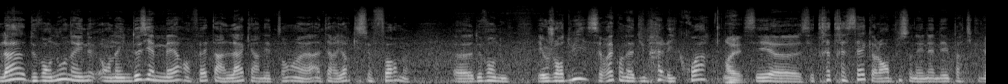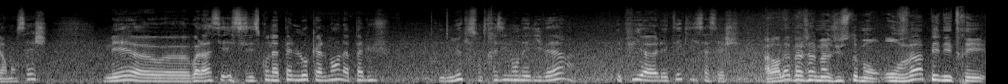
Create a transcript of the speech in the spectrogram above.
là, devant nous, on a, une, on a une deuxième mer, en fait, un lac, un étang euh, intérieur qui se forme euh, devant nous. Et aujourd'hui, c'est vrai qu'on a du mal à y croire. Ouais. C'est euh, très très sec. Alors en plus, on a une année particulièrement sèche. Mais euh, voilà, c'est ce qu'on appelle localement la palue. Des milieux qui sont très inondés l'hiver. Et puis l'été qui s'assèche. Alors là, Benjamin, justement, on va pénétrer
